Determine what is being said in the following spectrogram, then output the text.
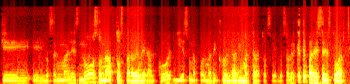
que eh, los animales no son aptos para beber alcohol y es una forma de crueldad y maltrato hacerlos. A ver, ¿qué te parece esto, Arte?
